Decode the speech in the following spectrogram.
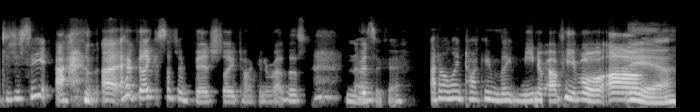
did you see? I, I feel like such a bitch like talking about this. no But- it's okay I don't like talking like mean about people. Um, yeah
